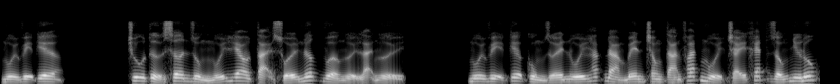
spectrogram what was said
Mùi vị kia. Chu Tử Sơn dùng núi heo tại suối nước vừa ngửi lại ngửi. Mùi vị kia cùng dưới núi hắc đàm bên trong tán phát mùi cháy khét giống như lúc,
